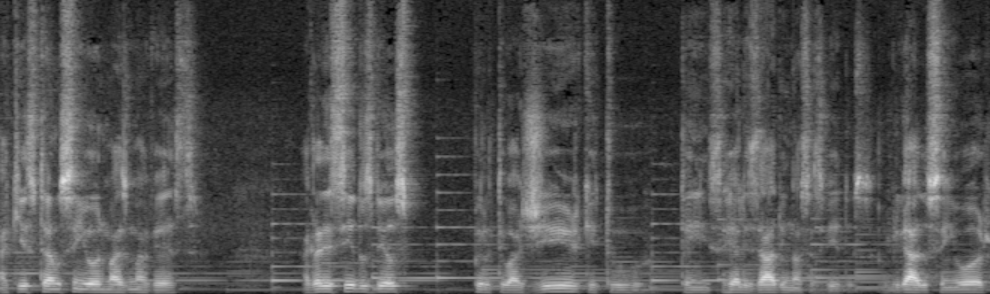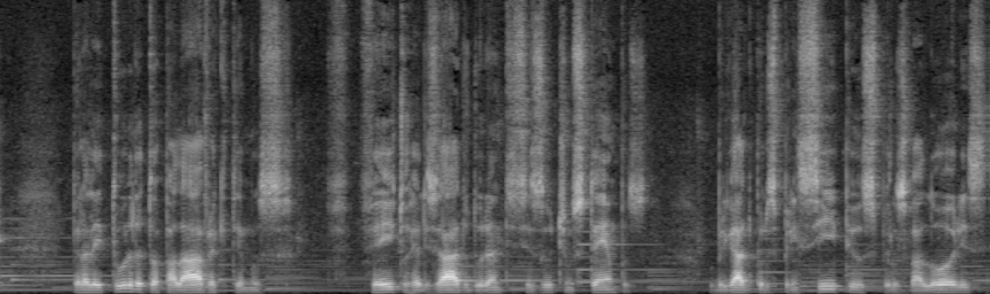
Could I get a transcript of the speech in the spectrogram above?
aqui estamos, Senhor, mais uma vez. Agradecidos, Deus, pelo teu agir que tu tens realizado em nossas vidas. Obrigado, Senhor, pela leitura da tua palavra que temos feito, realizado durante esses últimos tempos. Obrigado pelos princípios, pelos valores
